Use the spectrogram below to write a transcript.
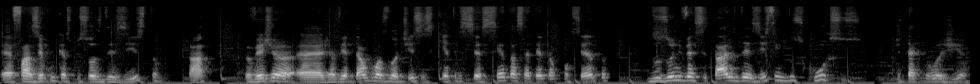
é, fazer com que as pessoas desistam, tá? Eu vejo, é, já vi até algumas notícias que entre 60% a 70% dos universitários desistem dos cursos de tecnologia.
